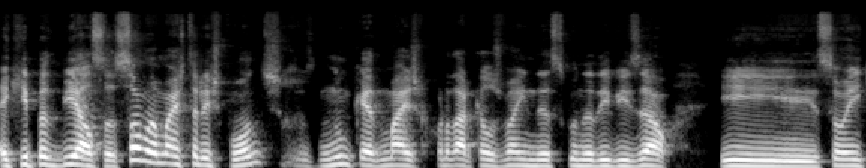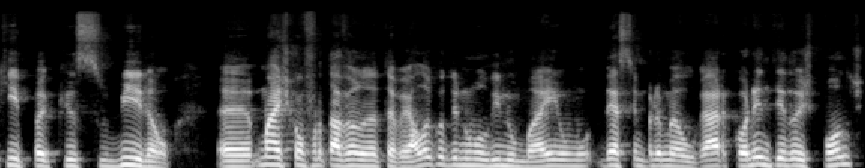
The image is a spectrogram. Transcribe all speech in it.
a equipa de Bielsa soma mais três pontos, nunca é demais recordar que eles vêm da segunda divisão e são a equipa que subiram mais confortável na tabela, continua ali no meio, décimo primeiro lugar, 42 pontos,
